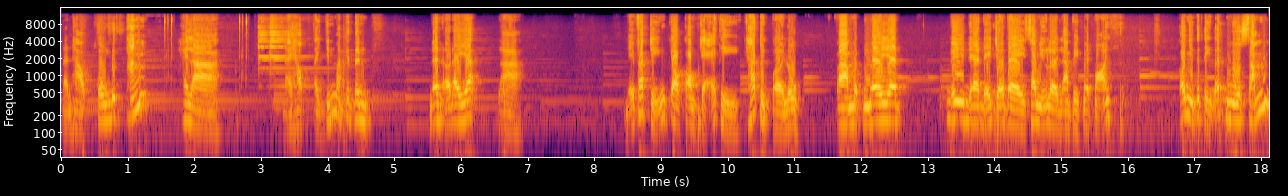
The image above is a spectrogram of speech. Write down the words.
Đại học Tôn Đức Thắng hay là Đại học Tài chính Marketing. Nên ở đây á là để phát triển cho con trẻ thì khá tuyệt vời luôn. Và một nơi ờ, đi để, để trở về sau những lời làm việc mệt mỏi. Có những cái tiện ích mua sắm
